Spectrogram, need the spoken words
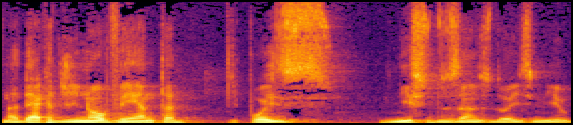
na década de 90, depois início dos anos 2000,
